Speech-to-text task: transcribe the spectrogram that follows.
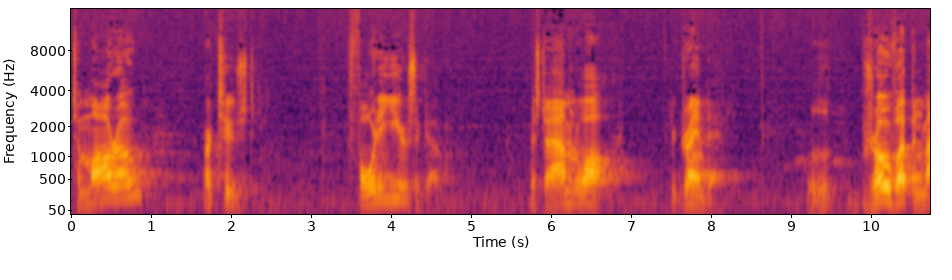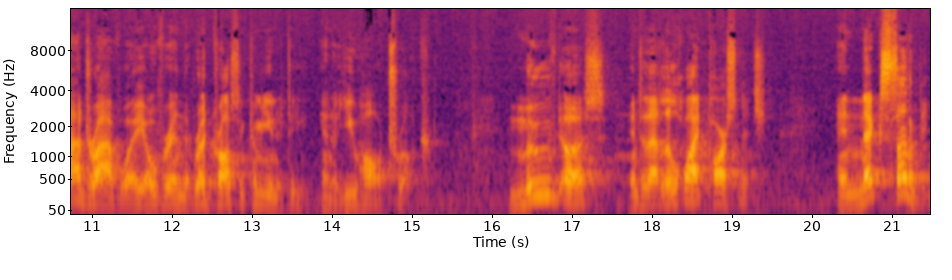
tomorrow or Tuesday, 40 years ago, Mr. Alvin Waller, your granddaddy, l- drove up in my driveway over in the Rudd Crossing community in a U-Haul truck, moved us into that little white parsonage. And next Sunday,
